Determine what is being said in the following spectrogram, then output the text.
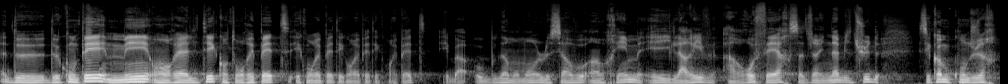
de, de, compter. Mais en réalité, quand on répète et qu'on répète et qu'on répète et qu'on répète, et bah, au bout d'un moment, le cerveau imprime et il arrive à refaire. Ça devient une habitude. C'est comme conduire.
